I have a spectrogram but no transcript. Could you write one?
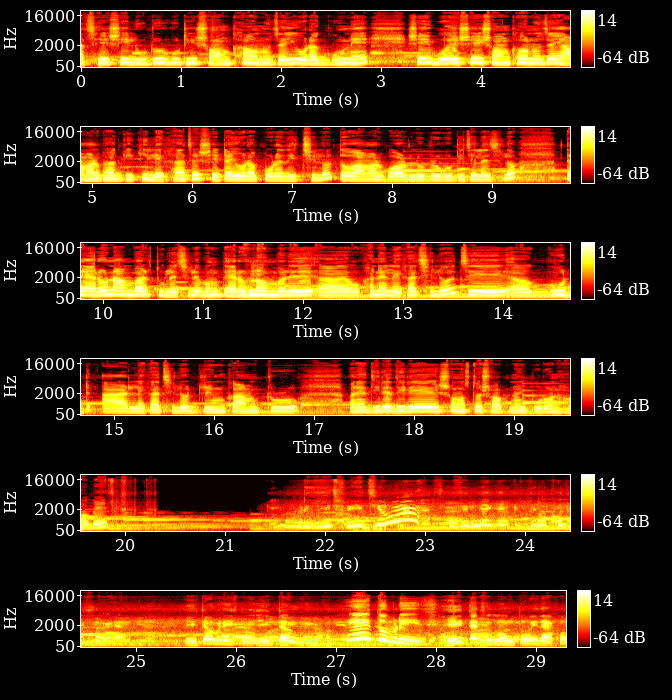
আছে, সেই লুডুর গুটির সংখ্যা অনুযায়ী ওরা গুনে, সেই বইয়ের সেই সংখ্যা অনুযায়ী আমার ভাগ্যে কি লেখা আছে সেটাই ওরা পড়ে দিচ্ছিল। তো আমার বর লুডুর গুটি চলেছিল, তেরো নাম্বার তুলেছিল এবং তেরো নম্বরে ওখানে লেখা ছিল যে গুড আর লেখা ছিল ড্রিম কাম ট্রু মানে ধীরে ধীরে সমস্ত স্বপ্নই পূরণ হবে। আমি ছুঁয়েছি জিন্দগি কীরকম এইটা ব্রিজ নয় এইটা এই তো ব্রিজ এইটা চলুন তো ওই দেখো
